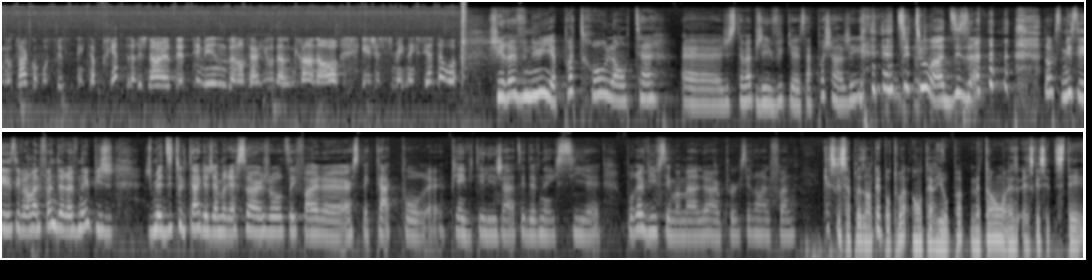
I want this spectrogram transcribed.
une auteure, compositrice, interprète, originaire de Timmins, en Ontario, dans le Grand Nord, et je suis maintenant ici à Ottawa. Je suis revenue il n'y a pas trop longtemps, euh, justement, puis j'ai vu que ça n'a pas changé du tout en 10 ans. Donc, mais c'est vraiment le fun de revenir, puis je, je me dis tout le temps que j'aimerais ça un jour, tu sais, faire euh, un spectacle pour, euh, puis inviter les gens, tu sais, de venir ici pour revivre ces moments-là un peu. C'est vraiment le fun. Qu'est-ce que ça représentait pour toi, Ontario Pop? Mettons, est- est-ce que c'était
